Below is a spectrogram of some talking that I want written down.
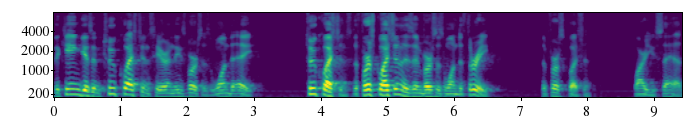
the king gives him two questions here in these verses, 1 to 8. Two questions. The first question is in verses 1 to 3. The first question Why are you sad?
